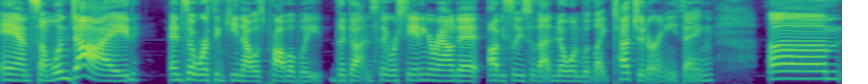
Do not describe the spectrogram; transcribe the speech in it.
and someone died and so we're thinking that was probably the gun. So they were standing around it, obviously, so that no one would like touch it or anything. Um,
